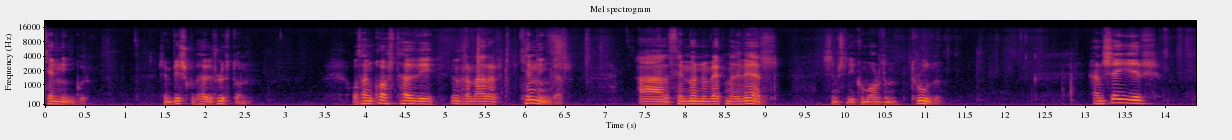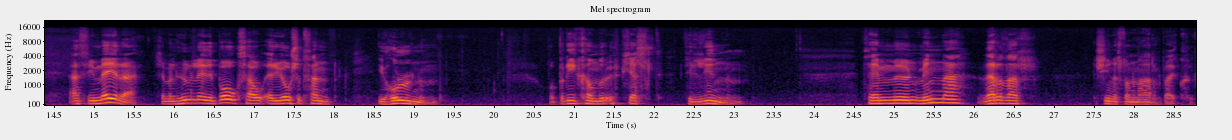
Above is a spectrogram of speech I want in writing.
kenningu sem biskup hafi flutt honum og þann kost hafi umfram aðrar kenningar að þeim mönnum vegnaði vel sem slíkum orðum trúðu. Hann segir að því meira sem hann hugleiði bók þá er Jósef fann í hólnum og bríkámur upphjælt fyrir líðnum. Þeim mun minna verðar sínast honum aðrar bækur.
